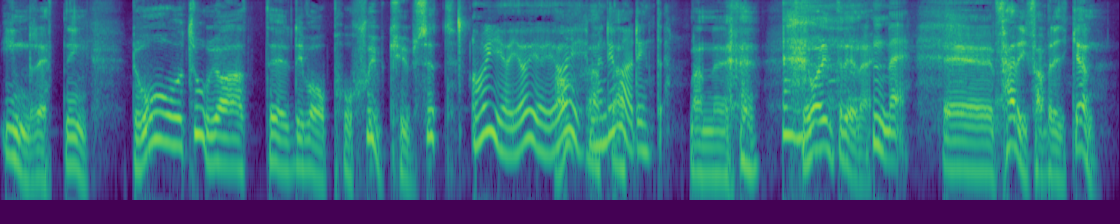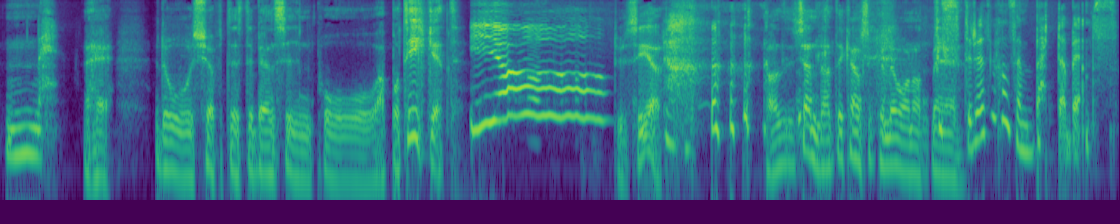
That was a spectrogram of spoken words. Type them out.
Inrättning. Då tror jag att eh, det var på sjukhuset. Oj, oj, oj, oj, oj. Ja, men det var det inte. Man, eh, det var inte det nej. Nej. Eh, färgfabriken. Nej. Nej. Då köptes det bensin på apoteket. Ja! Du ser. Jag kände att det kanske kunde vara något med... Visste du att det fanns en Berta Benz?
